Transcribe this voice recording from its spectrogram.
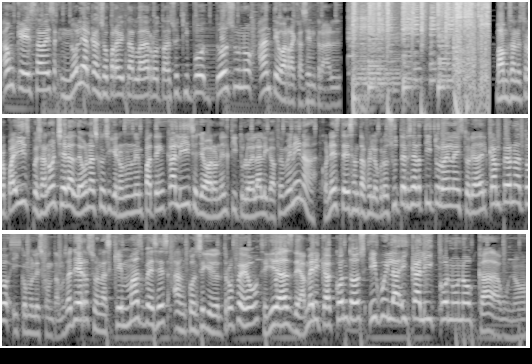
aunque esta vez no le alcanzó para evitar la derrota de su equipo 2-1 ante Barracas Central. Vamos a nuestro país, pues anoche las Leonas consiguieron un empate en Cali y se llevaron el título de la Liga Femenina. Con este, Santa Fe logró su tercer título en la historia del campeonato y como les contamos ayer, son las que más veces han conseguido el trofeo, seguidas de América con dos y Huila y Cali con uno cada uno.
